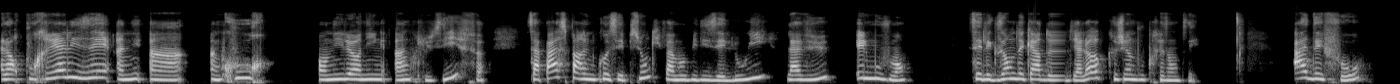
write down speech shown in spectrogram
Alors pour réaliser un, un cours en e-learning inclusif, ça passe par une conception qui va mobiliser l'ouïe, la vue et le mouvement. C'est l'exemple des cartes de dialogue que je viens de vous présenter. À défaut,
